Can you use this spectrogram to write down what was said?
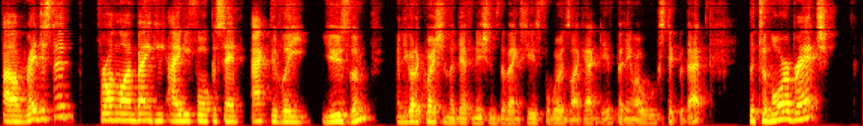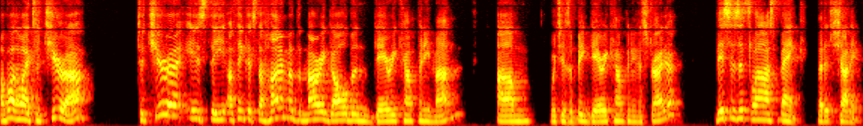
um, registered for online banking, 84% actively use them. And you've got to question the definitions the banks use for words like active. But anyway, we'll stick with that. The Temora branch. Oh, by the way, Tatura, Tatura is the, I think it's the home of the Murray Goulburn Dairy Company, Martin, um, which is a big dairy company in Australia. This is its last bank that it's shutting.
